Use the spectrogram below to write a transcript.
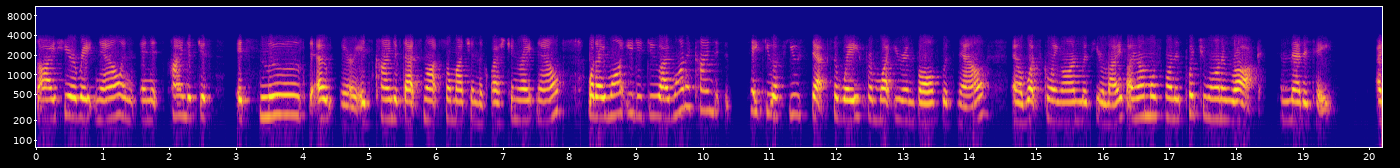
side here right now, and and it's kind of just it's smoothed out there. It's kind of that's not so much in the question right now. What I want you to do, I want to kind of take you a few steps away from what you're involved with now and what's going on with your life. I almost want to put you on a rock to meditate. I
